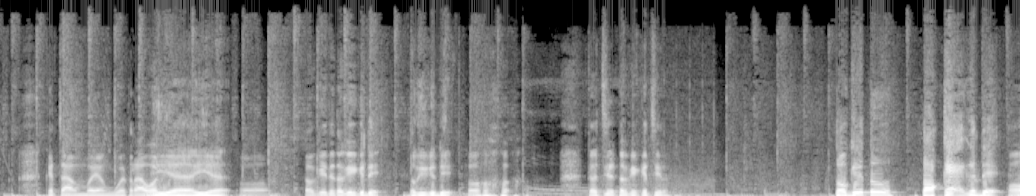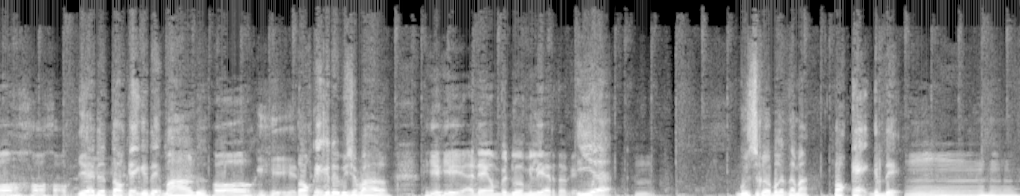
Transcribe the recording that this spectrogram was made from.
kecamba yang buat rawon. Iya iya. Oh, toge itu toge gede. Toge gede. Oh, kecil toge kecil. Toge tuh Tokek gede. Oh, Ya ada tokek gede mahal tuh. Oh gitu. Tokek gede bisa mahal. Iya iya iya, ada yang sampai 2 miliar kayak. Iya. Gue suka banget sama tokek gede. Hmm.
